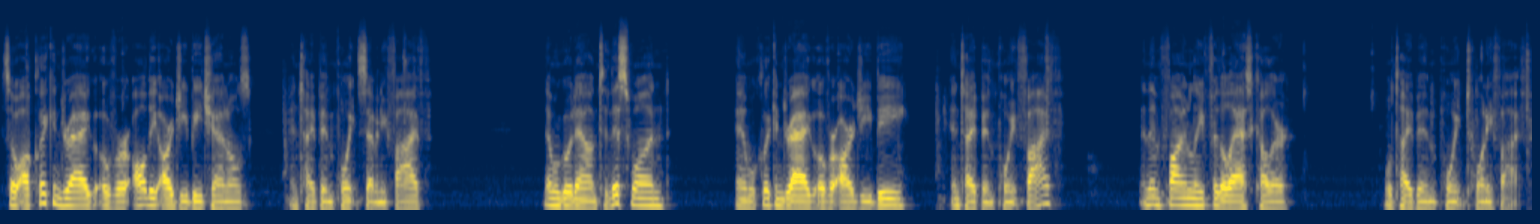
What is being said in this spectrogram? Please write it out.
So I'll click and drag over all the RGB channels and type in 0.75. Then we'll go down to this one and we'll click and drag over RGB and type in 0.5. And then finally for the last color, we'll type in 0.25.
